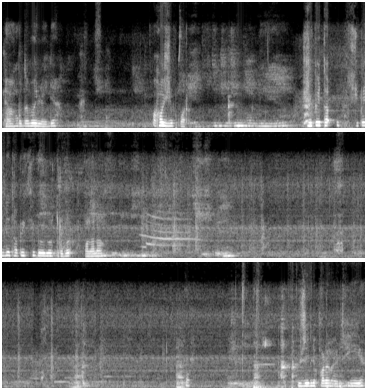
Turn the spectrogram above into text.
Tamam bu da böyleydi. Aha jip var. Jipe, ta jipe de tabii ki böyle oturulur. Alana. Yüz elli para verdi. iyi.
